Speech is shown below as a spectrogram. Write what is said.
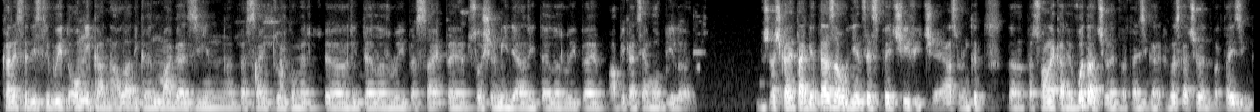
care este distribuit omnicanal, adică în magazin, pe site-ul uh, retailerului, pe, site, pe social media retailerului, pe aplicația mobilă, așa și care targetează audiențe specifice, astfel încât uh, persoanele care văd acele advertising, care primesc acele advertising,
